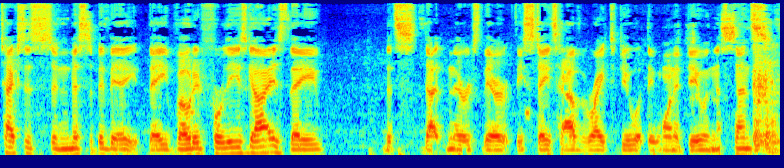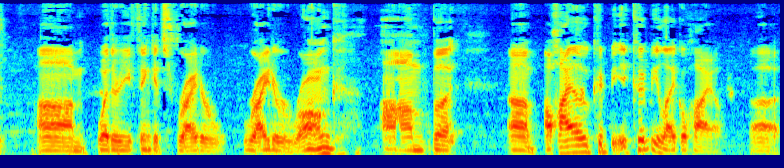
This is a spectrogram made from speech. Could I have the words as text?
Texas and Mississippi they they voted for these guys. They that's that there's there these states have the right to do what they want to do in this sense, um, whether you think it's right or right or wrong. Um, but um, Ohio could be it could be like Ohio uh,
